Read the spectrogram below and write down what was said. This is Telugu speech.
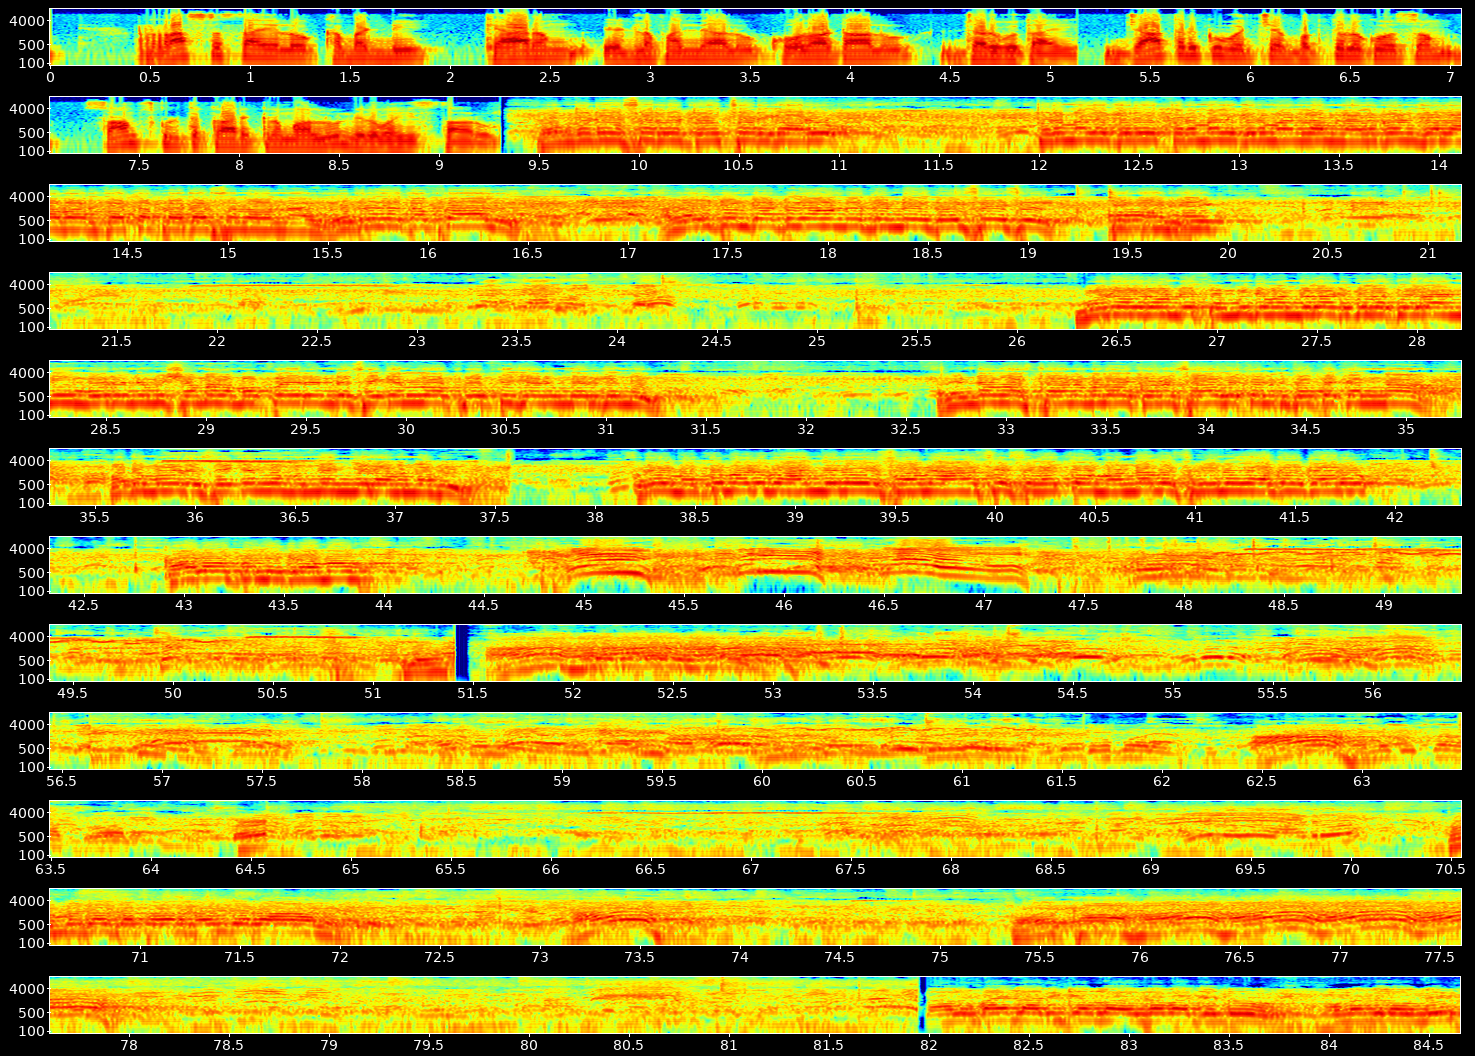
రాష్ట్ర స్థాయిలో కబడ్డీ క్యారం ఎడ్ల పందాలు కోలాటాలు జరుగుతాయి. జాతరకు వచ్చే భక్తుల కోసం సాంస్కృతిక కార్యక్రమాలు నిర్వహిస్తారు. వెంకటేశ్వర్లు టీచర్ గారు తిరుమలగిరి తిరుమలగిరి మండలం నల్గొండ జిల్లా వారి జత ప్రదర్శనలో ఉన్నాయి. ఎదురుగా తప్పాలి. లైటింగ్ కట్టుగా ఉండదండి దయచేసి. మూడవ రౌండ్ తొమ్మిది వందల అడుగుల దూరాన్ని మూడు నిమిషముల ముప్పై రెండు సెకండ్లో పూర్తి చేయడం జరిగింది. రెండవ స్థానంలో కొనసాగుతున్న గత కన్నా పదమూడు సెకండ్ల ముందంజలో ఉన్నది. శ్రీ మధ్యమడుగు ఆంజనేయ స్వామి ఆశీస్సులతో మండల శ్రీను యాదవ్ గారు కాలవపల్లి గ్రామం. తొమ్మిదో బయలుదేరి రావాలి నాలుగు పాయింట్ల ఆధిక్యంలో హైదరాబాద్ జట్టు ముందంజలో ఉంది.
